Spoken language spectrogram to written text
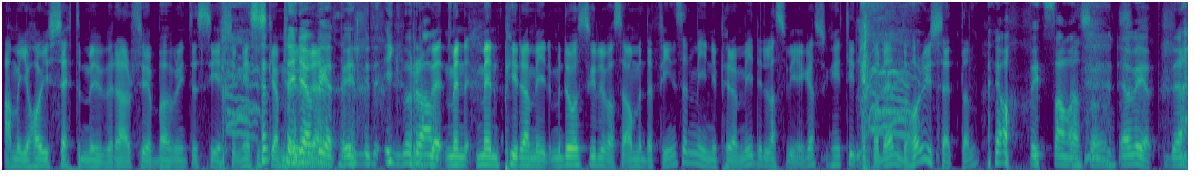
Ja men jag har ju sett murar så jag behöver inte se kinesiska murar Det jag vet, det är lite ignorant. Men, men, men pyramid, men då skulle det vara så ja men det finns en minipyramid i Las Vegas, du kan ju titta på den, då har du ju sett den Ja, det är samma. Alltså, Jag vet, det är,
